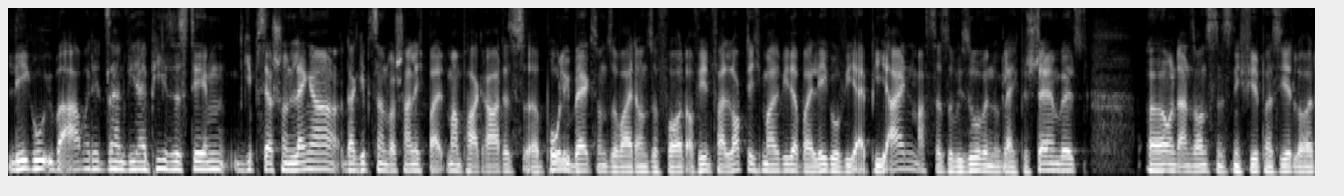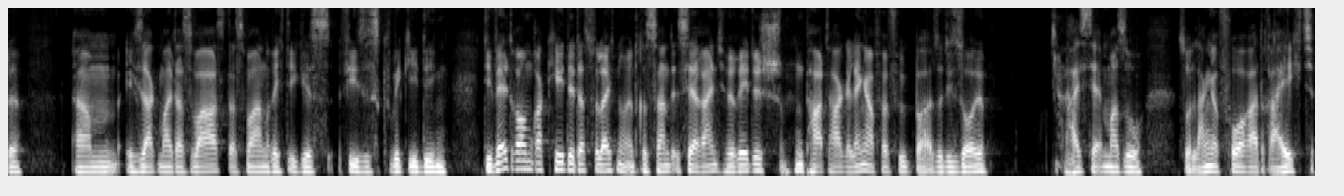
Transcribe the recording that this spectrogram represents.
Lego überarbeitet sein VIP-System. Gibt's ja schon länger. Da gibt's dann wahrscheinlich bald mal ein paar gratis äh, Polybags und so weiter und so fort. Auf jeden Fall log dich mal wieder bei Lego VIP ein. Machst das sowieso, wenn du gleich bestellen willst. Äh, und ansonsten ist nicht viel passiert, Leute. Ähm, ich sag mal, das war's. Das war ein richtiges, fieses Quickie-Ding. Die Weltraumrakete, das vielleicht noch interessant, ist ja rein theoretisch ein paar Tage länger verfügbar. Also die soll heißt ja immer so, so lange Vorrat reicht.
